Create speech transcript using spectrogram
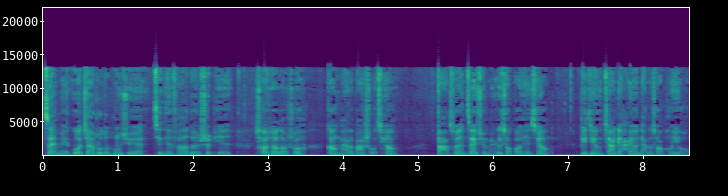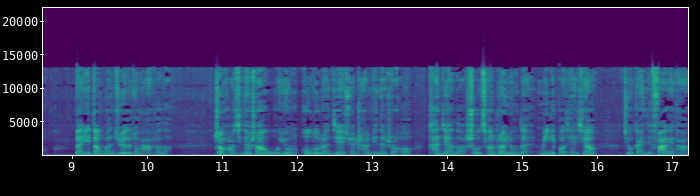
在美国加州的同学今天发了段视频，悄悄地说刚买了把手枪，打算再去买个小保险箱，毕竟家里还有两个小朋友，万一当玩具了就麻烦了。正好今天上午用欧路软件选产品的时候，看见了手枪专用的迷你保险箱，就赶紧发给他，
